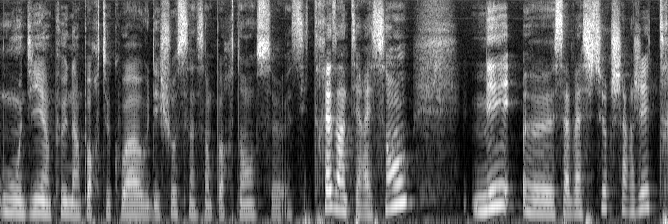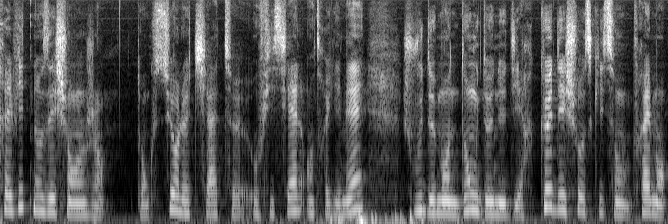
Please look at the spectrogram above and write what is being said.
où on dit un peu n'importe quoi ou des choses sans importance, euh, c'est très intéressant, mais ça va surcharger très vite nos échanges donc sur le chat euh, officiel, entre guillemets, je vous demande donc de ne dire que des choses qui sont vraiment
